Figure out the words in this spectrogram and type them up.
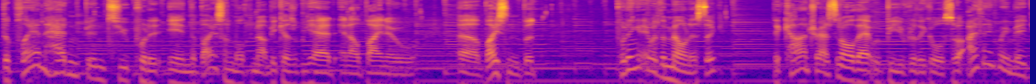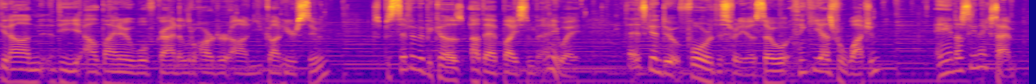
The plan hadn't been to put it in the bison multi-mount because we had an albino uh, bison, but putting it in with the melanistic, the contrast and all that would be really cool. So I think we may get on the albino wolf grind a little harder on Yukon here soon, specifically because of that bison. But anyway, that's going to do it for this video. So thank you guys for watching, and I'll see you next time.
